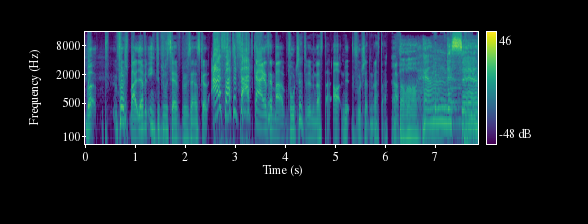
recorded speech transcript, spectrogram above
Bara, först bara, jag vill inte provocera för provocerandets skull. I fucked a fat guy! Och sen bara fortsätter vi med nästa. Ja, nu fortsätter vi med nästa. Ja. Vad hände sen?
